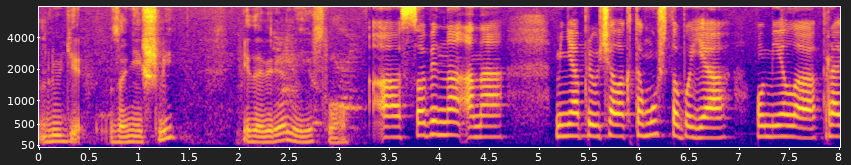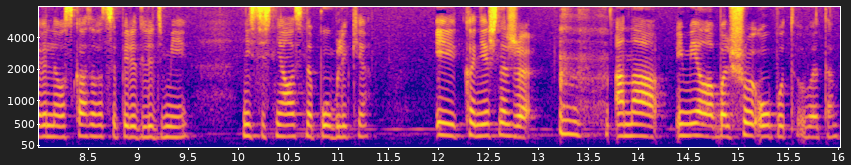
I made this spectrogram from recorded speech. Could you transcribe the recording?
люди за ней шли и доверяли ее слову. Особенно она меня приучала к тому, чтобы я умела правильно высказываться перед людьми, не стеснялась на публике. И, конечно же, она имела большой опыт в этом.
